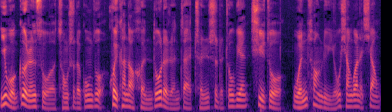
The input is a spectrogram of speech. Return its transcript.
以我个人所从事的工作，会看到很多的人在城市的周边去做文创旅游相关的项目，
